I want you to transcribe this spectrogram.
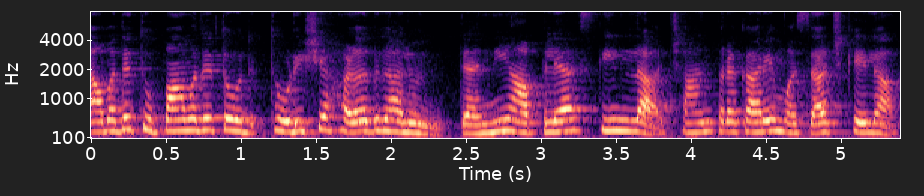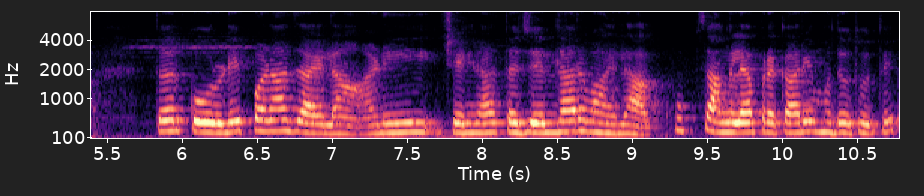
यामध्ये तुपामध्ये तो थोडीशी हळद घालून त्यांनी आपल्या स्किनला छान प्रकारे मसाज केला तर कोरडेपणा जायला आणि चेहरा तजेलदार व्हायला खूप चांगल्या प्रकारे मदत होते.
